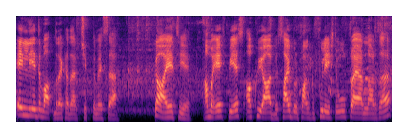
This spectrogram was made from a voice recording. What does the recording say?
57 wattlara kadar çıktı mesela. Gayet iyi. Ama FPS akıyor abi. Cyberpunk'ı Full HD Ultra ayarlarda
